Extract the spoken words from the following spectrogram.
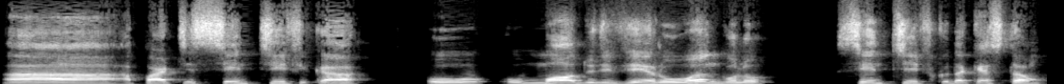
a, a parte científica, o, o modo de ver, o ângulo científico da questão.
